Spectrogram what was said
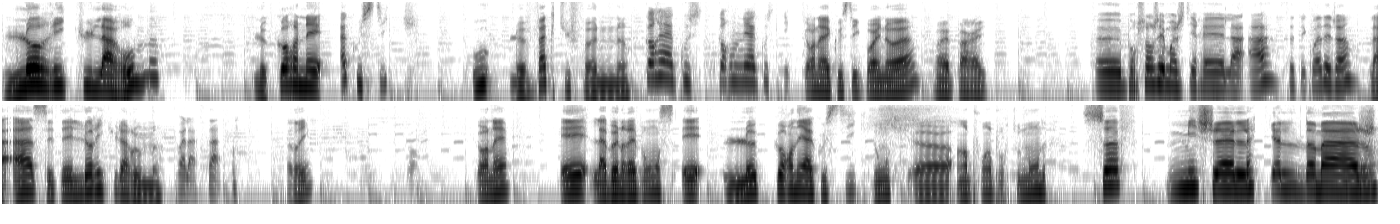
L'auricularum, le cornet acoustique ou le vactuphone? Cornet, acous- cornet acoustique. Cornet acoustique pour Ainoa? Ouais, pareil. Euh, pour changer, moi je dirais la A. C'était quoi déjà? La A, c'était l'auricularum. Voilà, ça. Adri Cornet? Et la bonne réponse est le cornet acoustique. Donc euh, un point pour tout le monde. Sauf Michel. Quel dommage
